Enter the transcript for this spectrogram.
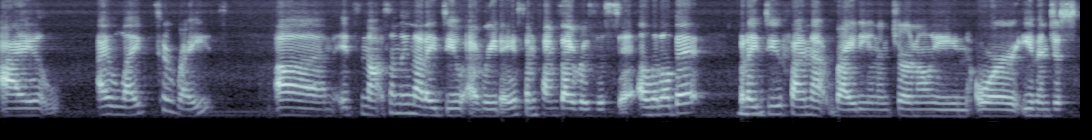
I I like to write. Um, it's not something that I do every day. Sometimes I resist it a little bit, but I mm-hmm. do find that writing and journaling, or even just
